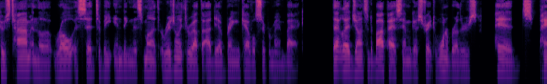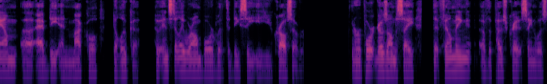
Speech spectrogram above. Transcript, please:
whose time in the role is said to be ending this month, originally threw out the idea of bringing Cavill Superman back. That led Johnson to bypass him and go straight to Warner Brothers heads Pam uh, Abdy and Michael DeLuca, who instantly were on board with the DCEU crossover. The report goes on to say that filming of the post credit scene was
